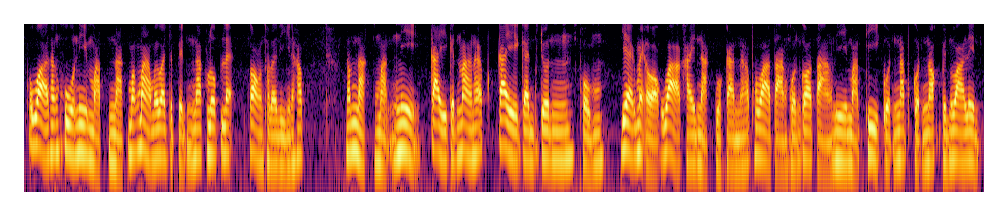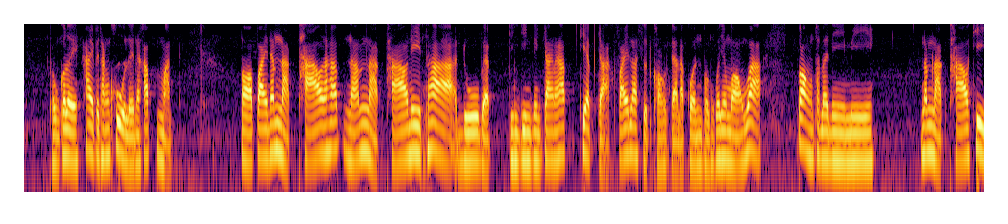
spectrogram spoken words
เพราะว่าทั้งคู่นี่หมัดหนักมาก ๆ ไม่ว่าจะเป็นนักรบและกล้องธรณีนะครับ น้ำหนักหมัดนี่ใกล้กันมากนะครับ ใกล้กันจนผมแยกไม่ออกว่าใครหนักกว่ากันนะครับ เพราะว่าต่างคนก็ต่างมีหมัดที่กดนับกดน็อกเป็นว่าเล่น ผมก็เลยให้ไปทั้งคู่เลยนะครับ หมัด ต่อไปน้ำหนักเท้านะครับ น้ำหนักเท้านี่ถ้าดูแบบ จริงๆจังๆนะครับ เทียบจากไฟล์ล่าสุดของแต่ละคน ผมก็ยังมองว่ากล้องธรณีมีน้ำหนักเท้าที่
